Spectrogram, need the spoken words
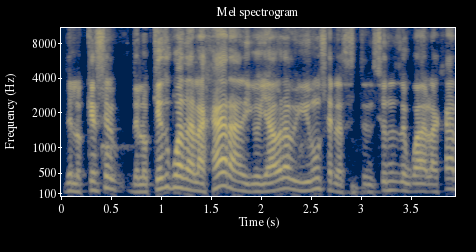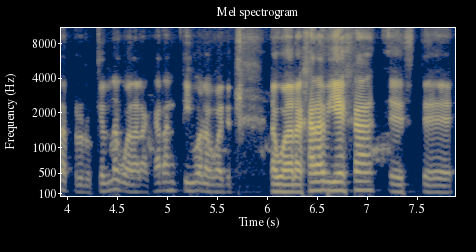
de lo que es de lo que es Guadalajara, digo, y ahora vivimos en las extensiones de Guadalajara, pero lo que es la Guadalajara antigua, la Guadalajara vieja, este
